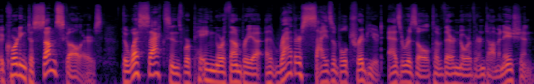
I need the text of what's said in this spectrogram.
According to some scholars, the West Saxons were paying Northumbria a rather sizable tribute as a result of their northern domination.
